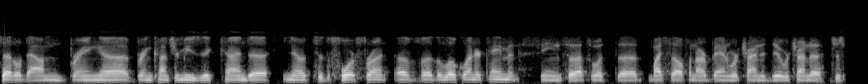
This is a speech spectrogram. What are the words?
settle down and bring uh, bring country music kind of you know to the forefront of uh, the local entertainment scene. So that's what uh, myself and our band were trying to do. We're trying to just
